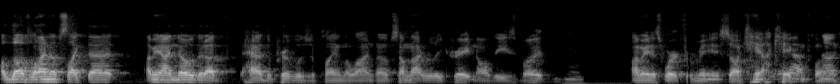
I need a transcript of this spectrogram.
I love lineups like that. I mean, I know that I've had the privilege of playing the lineups. I'm not really creating all these, but Mhm. I mean, it's worked for me, so I can't I can't Yeah, complain.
